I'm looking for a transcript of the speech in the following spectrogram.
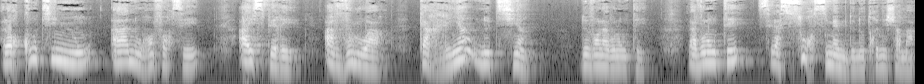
Alors continuons à nous renforcer, à espérer, à vouloir, car rien ne tient devant la volonté. La volonté, c'est la source même de notre Neshama,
